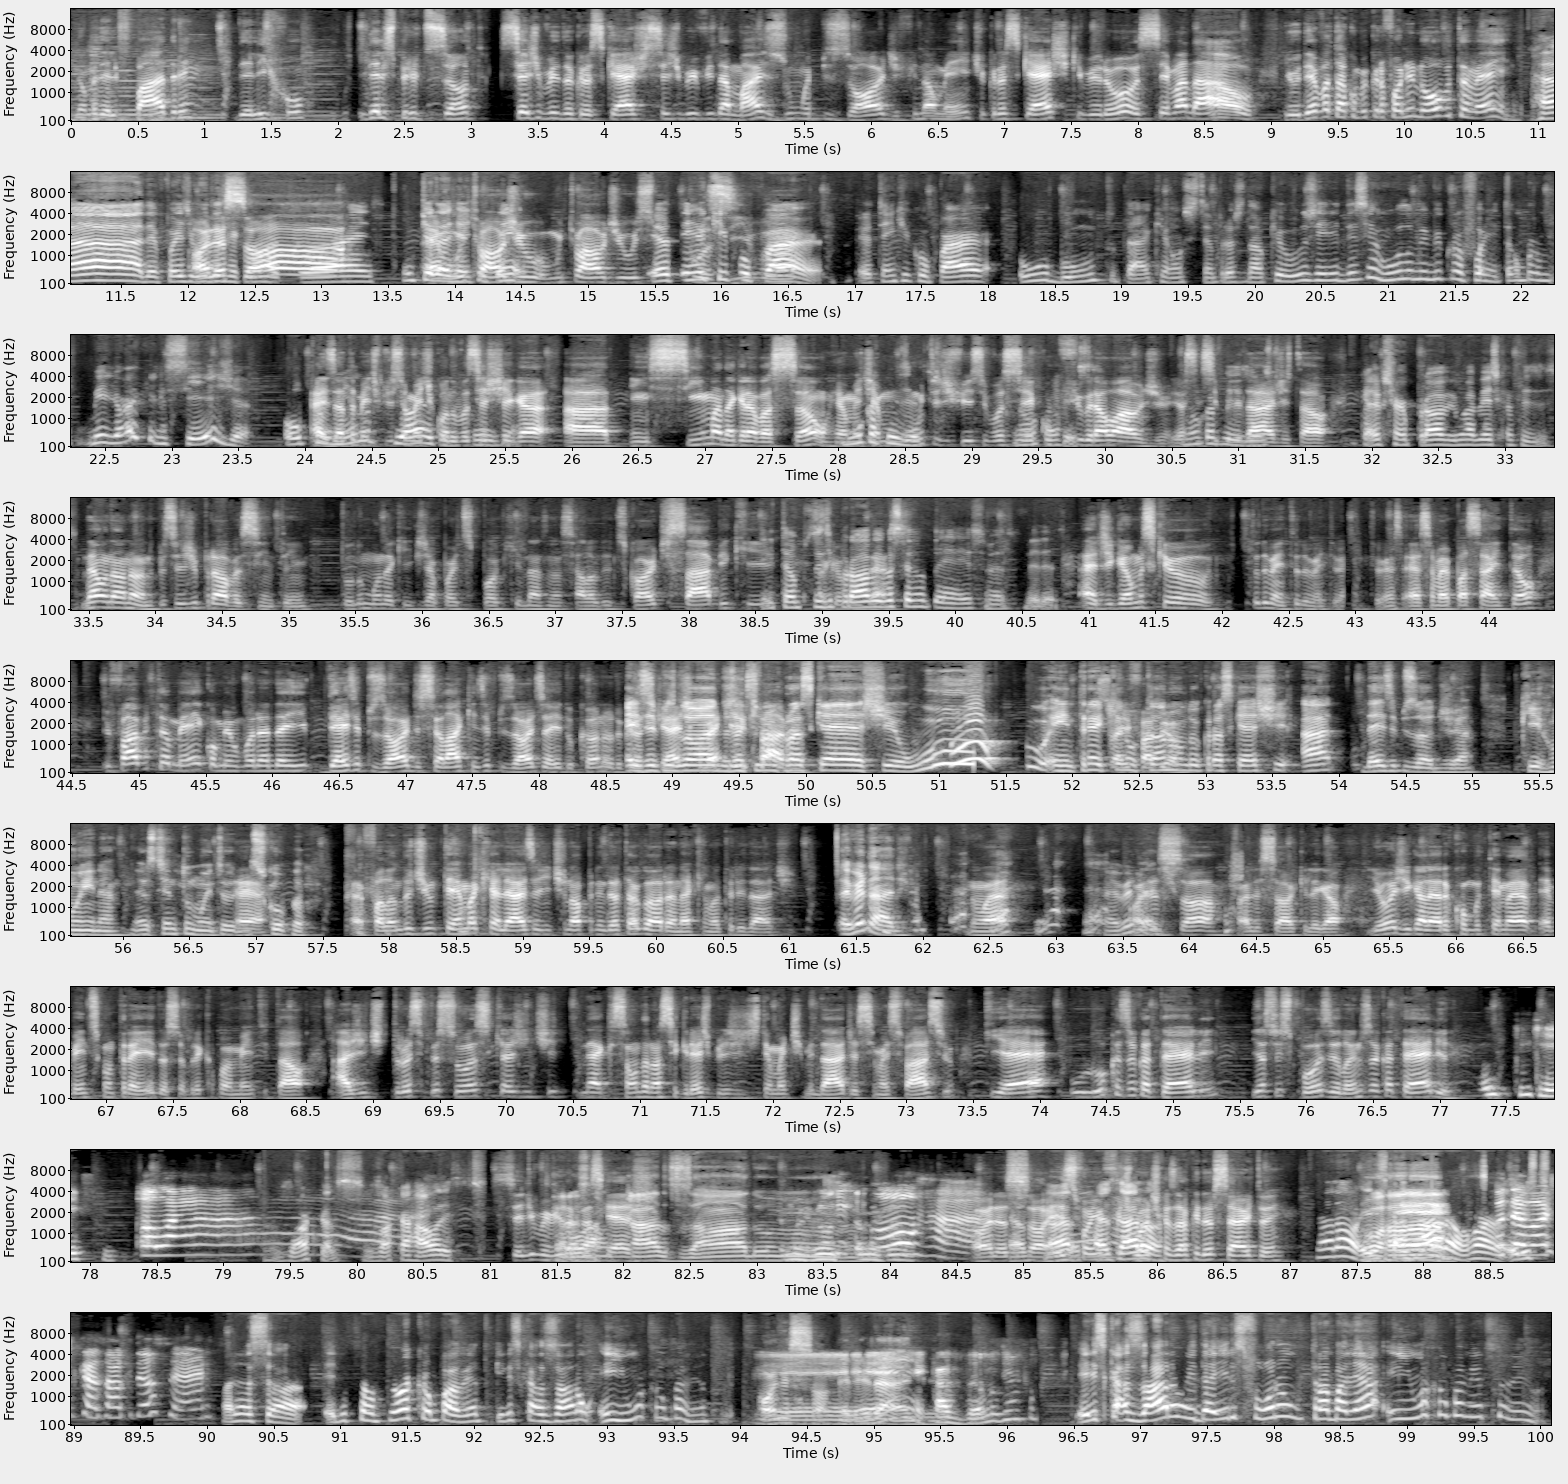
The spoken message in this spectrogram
Em nome dele, Padre, dele Hijo e dele Espírito Santo. Seja bem-vindo ao Crosscast, seja bem-vindo a mais um episódio. Finalmente, o Crosscast que virou semanal. E o Devo tá com o microfone novo também. Ah, depois de Olha só. Mentira, é gente. muito áudio, tenho- muito áudio Eu tenho que explosivo, né? culpar, eu tenho que culpar o Ubuntu, tá? Que é um sistema operacional que eu uso e ele desregula o meu microfone. Então, por melhor que ele seja, É exatamente, principalmente pior quando você seja, chega a- em cima da gravação, realmente é muito difícil você Nunca configurar o áudio e a Nunca sensibilidade e tal. Quero que o senhor prove uma vez que eu fiz isso. Não, não, não, não precisa de prova, assim. Tem todo mundo aqui que já participou aqui na, na sala do Discord sabe que. Então, precisa é de prova e você não tem, é isso mesmo. Beleza. É, digamos que eu. Tudo bem, tudo bem, tudo bem. Essa vai passar, então. E o Fábio também, comemorando aí 10 episódios, sei lá, 15 episódios aí do cano do 10 Crosscast. episódios é aqui é no Crosscast. Uh! Entrei Isso aqui aí, no Fábio. canon do Crosscast há 10 episódios já. Que ruim, né? Eu sinto muito, É. desculpa. É, falando de um tema que, aliás, a gente não aprendeu até agora, né? Que é maturidade. É verdade, Não é? é Olha verdade. só, olha só que legal. E hoje, galera, como o tema é, é bem descontraído, é sobre acampamento e tal, a gente trouxe pessoas que a gente, né, que são da nossa igreja, pra gente ter uma intimidade assim mais fácil, que é o Lucas Zucatelli e a sua esposa, Elaine Zucatelli. Quem que é esse? Olá! Zocas, Zoca Howlett. Seja bem-vindo ao Crosscast. casado, mano. Que honra! Olha só, Casaram, esse foi o casaram. futebol de casal que deu certo, hein? Não, não, eles Uau. casaram, mano. O Eles, de casal que deu certo. olha só, eles são tão acampamento que eles casaram em um acampamento. Olha só, é verdade. casamos em um Eles casaram e daí eles foram trabalhar em um acampamento também, mano.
